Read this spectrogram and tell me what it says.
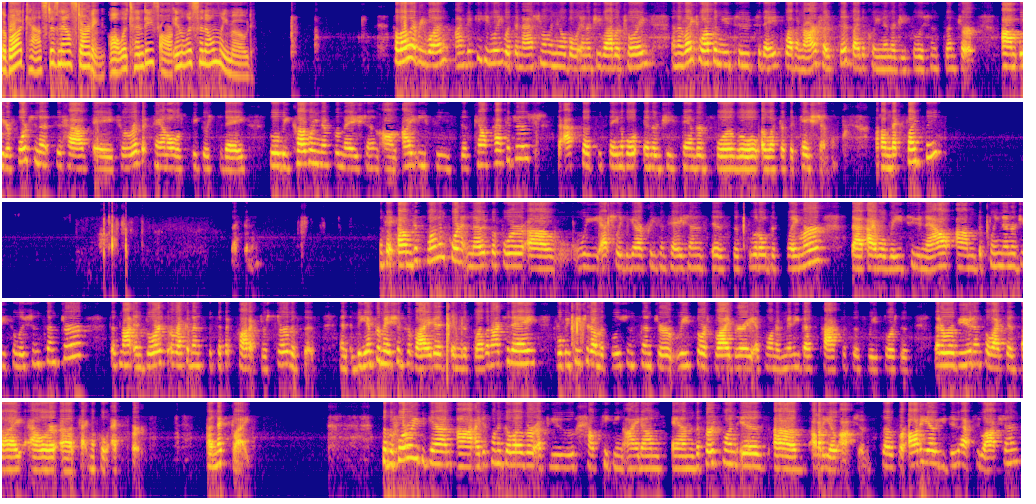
The broadcast is now starting. All attendees are in listen-only mode. Hello everyone, I'm Vicki Healy with the National Renewable Energy Laboratory and I'd like to welcome you to today's webinar hosted by the Clean Energy Solutions Center. Um, we are fortunate to have a terrific panel of speakers today who will be covering information on IEC's discount packages to access sustainable energy standards for rural electrification. Um, next slide, please. Second. Okay, um, just one important note before uh, we actually begin our presentations is this little disclaimer that I will read to you now. Um, the Clean Energy Solutions Center does not endorse or recommend specific products or services. And the information provided in this webinar today will be featured on the Solutions Center Resource Library as one of many best practices resources that are reviewed and selected by our uh, technical experts. Uh, next slide. So before we begin, uh, I just want to go over a few housekeeping items. And the first one is uh, audio options. So for audio, you do have two options.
